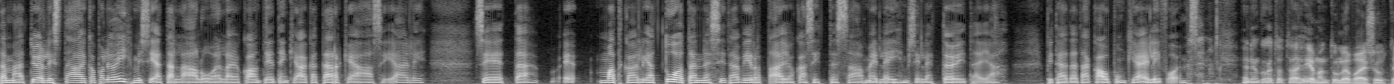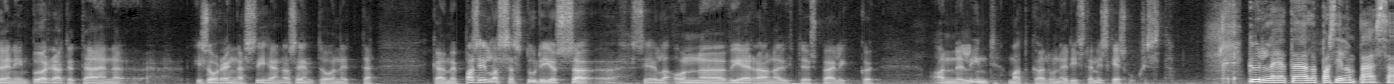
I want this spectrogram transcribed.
tämä työllistää aika paljon ihmisiä tällä alueella, joka on tietenkin aika tärkeä asia. Eli se, että matkailijat tuo tänne sitä virtaa, joka sitten saa meille ihmisille töitä ja pitää tätä kaupunkia elinvoimaisena. Ennen kuin katsotaan hieman tulevaisuuteen, niin pyöräytetään iso rengas siihen asentoon, että käymme Pasilassa studiossa. Siellä on vieraana yhteyspäällikkö Anne Lind matkailun edistämiskeskuksesta. Kyllä, ja täällä Pasilan päässä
